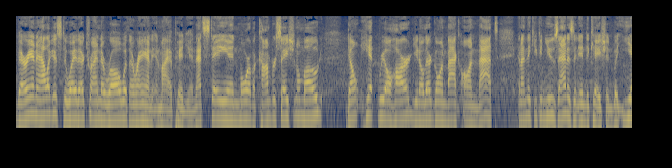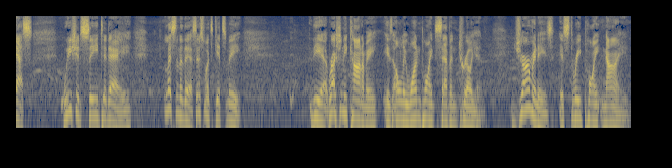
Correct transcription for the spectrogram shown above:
Very analogous to the way they're trying to roll with Iran, in my opinion. That's stay in more of a conversational mode. Don't hit real hard. You know, they're going back on that. And I think you can use that as an indication. But yes, we should see today. Listen to this. This is what gets me the uh, Russian economy is only 1.7 trillion. Germany's is 3.9.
